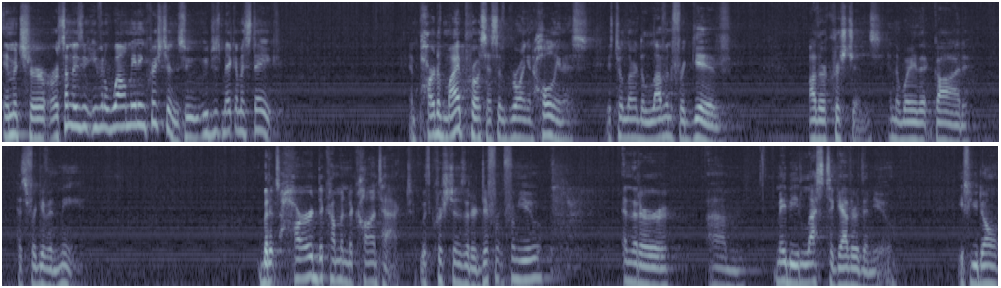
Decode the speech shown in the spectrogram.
immature, or sometimes even well meaning Christians who, who just make a mistake. And part of my process of growing in holiness is to learn to love and forgive other Christians in the way that God has forgiven me. But it's hard to come into contact with Christians that are different from you and that are um, maybe less together than you if you don't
